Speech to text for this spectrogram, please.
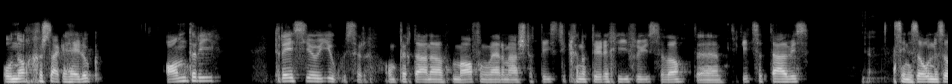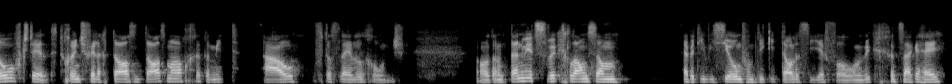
Und nachher kannst du sagen, hey, look, andere Tresio-User und vielleicht auch am Anfang werden wir auch Statistiken natürlich einfließen lassen, die, die gibt es ja teilweise, ja. sind so und so aufgestellt. Du könntest vielleicht das und das machen, damit auch auf das Level kommst. Oder? Und dann wird es wirklich langsam eben die Vision vom digitalen CFO, wo man wirklich kann sagen, hey,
